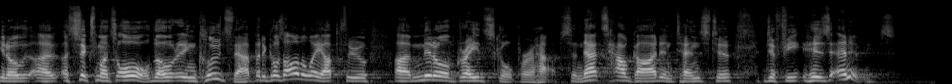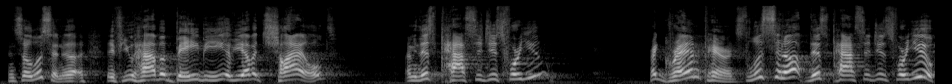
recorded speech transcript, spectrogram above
you know, a, a, six months old, though it includes that, but it goes all the way up through uh, middle of grade school, perhaps. And that's how God intends to defeat his enemies. And so, listen, uh, if you have a baby, if you have a child, I mean, this passage is for you. Right? Grandparents, listen up. This passage is for you.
